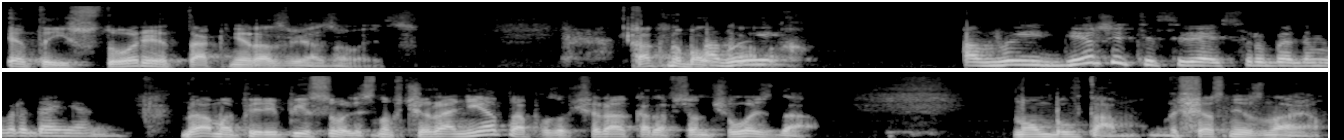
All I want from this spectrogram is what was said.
Эта история так не развязывается. Как на Балканах. А вы, а вы держите связь с Рубеном Варданяном? Да, мы переписывались, но вчера нет, а позавчера, когда все началось, да. Но он был там. Сейчас не знаю.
